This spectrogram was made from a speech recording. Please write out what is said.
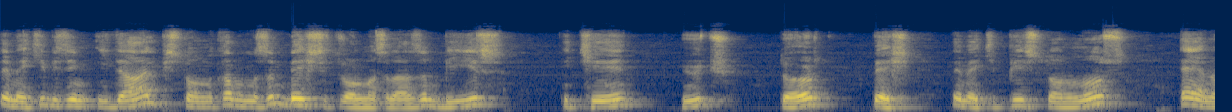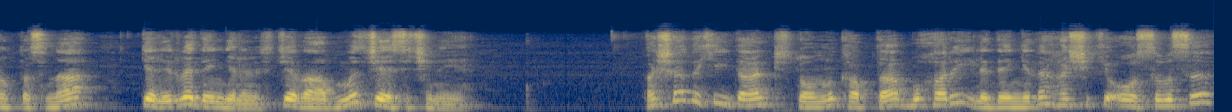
Demek ki bizim ideal pistonlu kabımızın 5 litre olması lazım. 1, 2, 3, 4, 5. Demek ki pistonumuz E noktasına gelir ve dengelenir. Cevabımız C seçeneği. Aşağıdaki ideal pistonlu kapta buharı ile dengede H2O sıvısı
